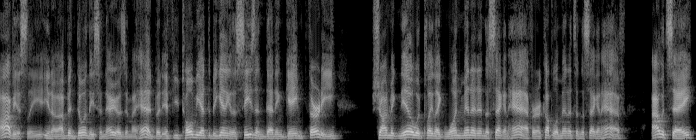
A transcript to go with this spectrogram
obviously, you know, I've been doing these scenarios in my head, but if you told me at the beginning of the season that in game 30, Sean McNeil would play like one minute in the second half or a couple of minutes in the second half, I would say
